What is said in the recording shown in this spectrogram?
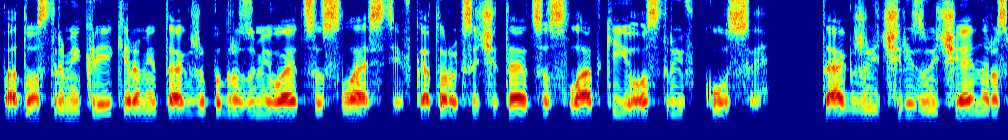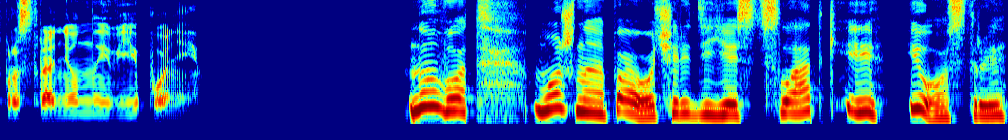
Под острыми крекерами также подразумеваются сласти, в которых сочетаются сладкие и острые вкусы, также чрезвычайно распространенные в Японии. «Ну вот, можно по очереди есть сладкие и острые»,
